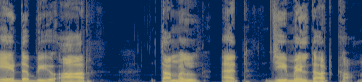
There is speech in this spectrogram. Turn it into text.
AWR Tamil at Gmail dot com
